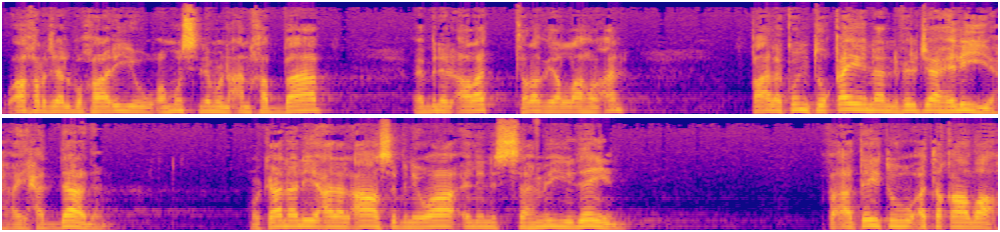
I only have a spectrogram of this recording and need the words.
وأخرج البخاري ومسلم عن خباب ابن الأرت رضي الله عنه قال كنت قينا في الجاهلية أي حدادا وكان لي على العاص بن وائل السهمي دين فأتيته أتقاضاه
